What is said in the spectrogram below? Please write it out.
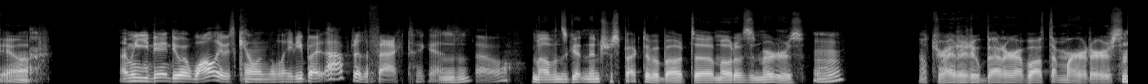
yeah. I mean, you didn't do it while he was killing the lady, but after the fact, I guess. Mhm. So, Melvin's getting introspective about uh, motives and murders. hmm I'll try to do better about the murders.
